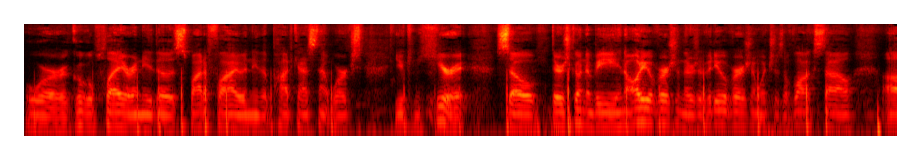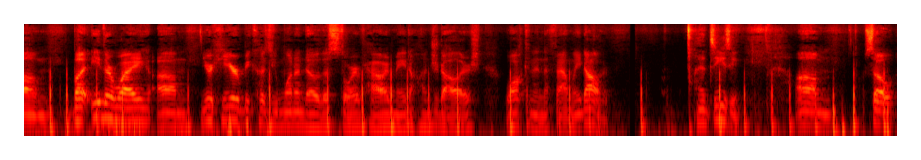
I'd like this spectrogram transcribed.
or Google Play or any of those Spotify any of the podcast networks, you can hear it. So there's going to be an audio version, there's a video version, which is a vlog style. Um, but either way, um, you're here because you want to know the story of how I made $100 walking in the Family Dollar. It's easy. Um, so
